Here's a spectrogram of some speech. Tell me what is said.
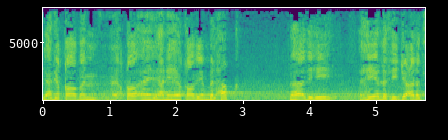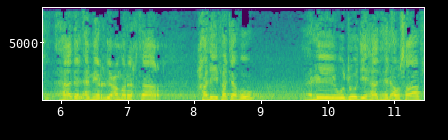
يعني قاض يعني قاضيا بالحق. فهذه هي التي جعلت هذا الأمير لعمر يختار خليفته لوجود هذه الأوصاف.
